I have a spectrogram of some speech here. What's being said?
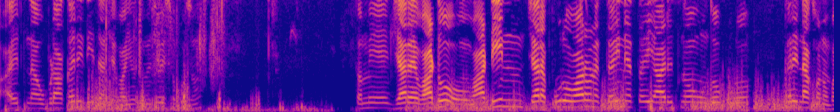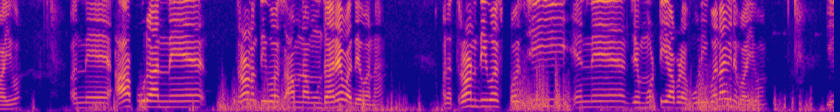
આ રીતના ઉબડા કરી દીધા છે ભાઈઓ, તમે જોઈ શકો છો. તમે જ્યારે વાઢો, વાઢીને જ્યારે પૂરો વારો ને તઈને તઈ આ રીતનો ઊંધો પૂરો કરી નાખવાનો ભાઈઓ. અને આ પૂરાને ત્રણ દિવસ આમના ઊંધા રહેવા દેવાના. અને ત્રણ દિવસ પછી એને જે મોટી આપણે પૂરી બનાવીને ભાઈઓ એ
